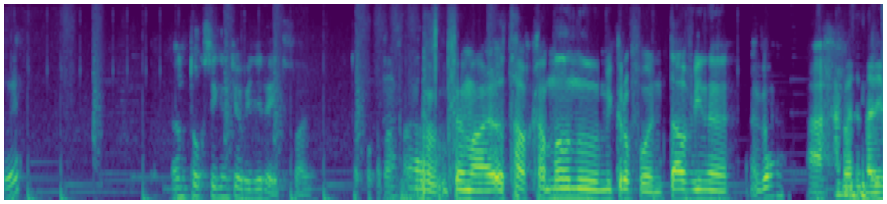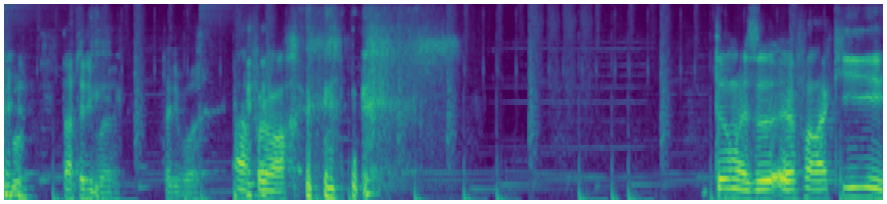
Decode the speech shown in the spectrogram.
Oi? Eu não tô conseguindo te ouvir direito, Flávio. Tá pouco abafado. Ah, foi mal, eu tava com a mão no microfone. Tá ouvindo agora? Ah, Agora tá de boa. tá, tá de boa. Tá de boa. Ah, foi mal. então, mas eu, eu ia falar que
